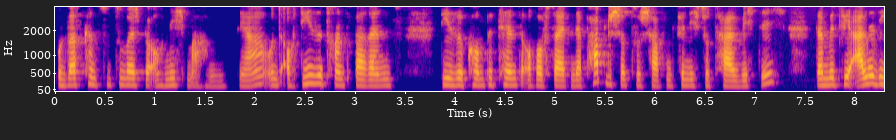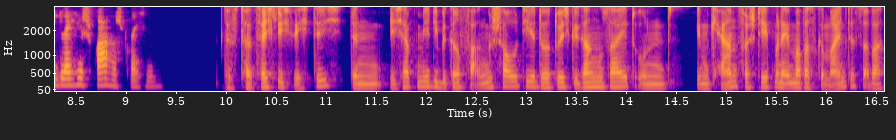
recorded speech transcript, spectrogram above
Und was kannst du zum Beispiel auch nicht machen? Ja, und auch diese Transparenz, diese Kompetenz auch auf Seiten der Publisher zu schaffen, finde ich total wichtig, damit wir alle die gleiche Sprache sprechen. Das ist tatsächlich wichtig, denn ich habe mir die Begriffe angeschaut, die ihr dort durchgegangen seid und im Kern versteht man ja immer, was gemeint ist, aber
